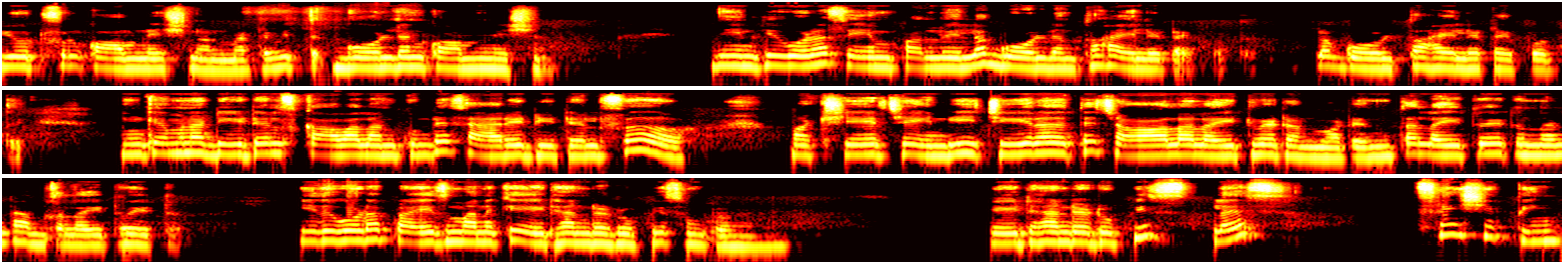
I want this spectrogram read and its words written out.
బ్యూటిఫుల్ కాంబినేషన్ అన్నమాట విత్ గోల్డెన్ కాంబినేషన్ దీనికి కూడా సేమ్ పళ్ళు ఇలా గోల్డెన్తో హైలైట్ అయిపోతుంది ఇట్లా గోల్డ్తో హైలైట్ అయిపోతాయి. ఇంకేమైనా డీటెయిల్స్ కావాలనుకుంటే శారీ డీటెయిల్స్ మాకు షేర్ చేయండి. ఈ చీర అయితే చాలా లైట్ వెయిట్ అనమాట ఎంత లైట్ వెయిట్ ఉందంటే అంత లైట్ వెయిట్ ఇది కూడా ప్రైస్ మనకి ఎయిట్ హండ్రెడ్ రూపీస్ ఉంటుందండి. Eight hundred rupees plus free shipping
